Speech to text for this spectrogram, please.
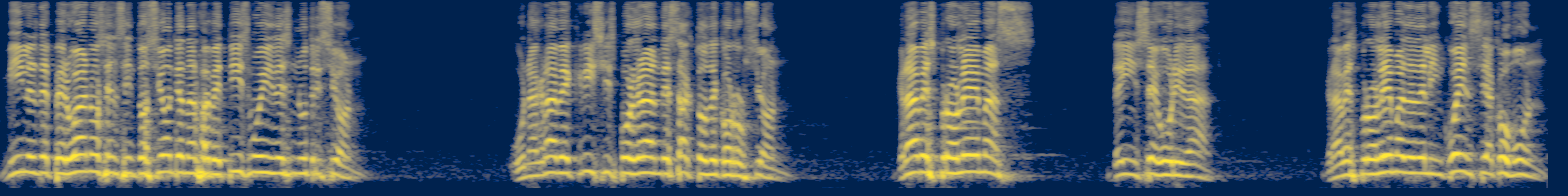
Miles de peruanos en situación de analfabetismo y desnutrición. Una grave crisis por grandes actos de corrupción graves problemas de inseguridad, graves problemas de delincuencia común,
